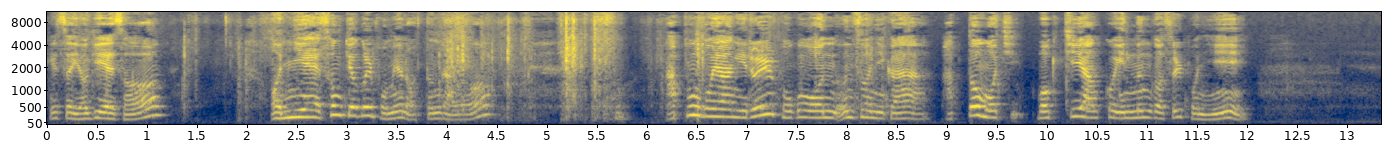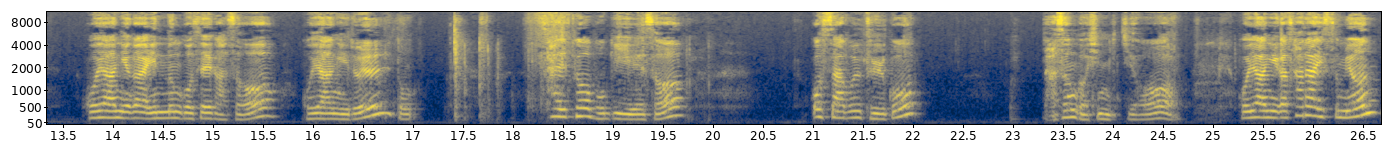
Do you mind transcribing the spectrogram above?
그래서 여기에서 언니의 성격을 보면 어떤가요? 아픈 고양이를 보고 온 은선이가 밥도 먹지, 먹지 않고 있는 것을 보니 고양이가 있는 곳에 가서 고양이를 동- 살펴보기 위해서 꽃삽을 들고 나선 것이죠. 고양이가 살아있으면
